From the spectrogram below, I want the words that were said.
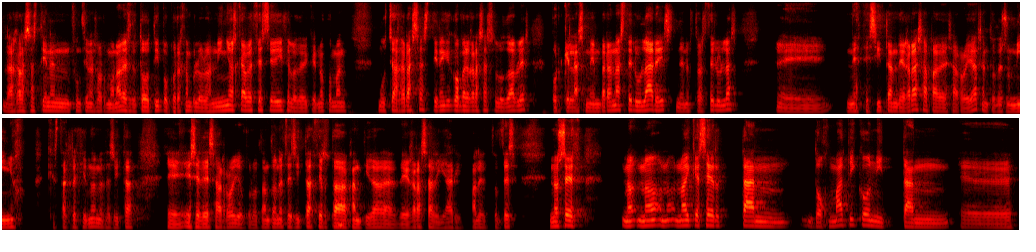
las grasas tienen funciones hormonales de todo tipo. Por ejemplo, los niños que a veces se dice lo de que no coman muchas grasas, tienen que comer grasas saludables porque las membranas celulares de nuestras células eh, necesitan de grasa para desarrollarse. Entonces, un niño que está creciendo necesita eh, ese desarrollo, por lo tanto, necesita cierta cantidad de grasa diaria. ¿vale? Entonces, no sé no, no, no, hay que ser tan dogmático ni tan eh,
